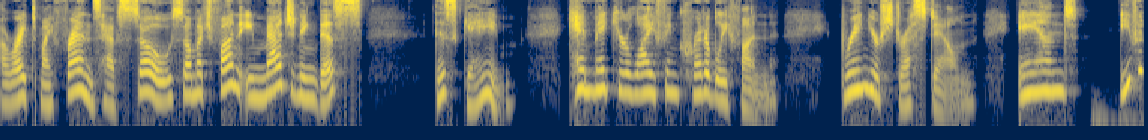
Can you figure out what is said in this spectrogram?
All right, my friends have so, so much fun imagining this. This game can make your life incredibly fun, bring your stress down, and even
